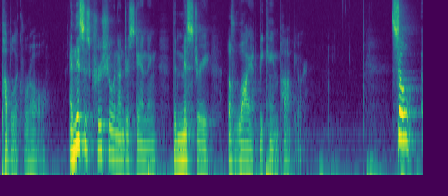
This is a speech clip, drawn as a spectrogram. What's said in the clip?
public role. And this is crucial in understanding the mystery of why it became popular. So uh,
